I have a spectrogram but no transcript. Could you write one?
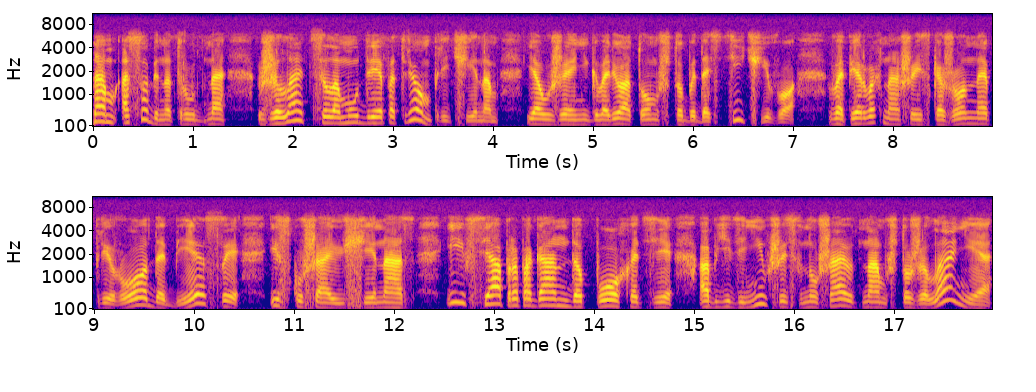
Нам особенно трудно желать целомудрия по трем причинам. Я уже не говорю о том, чтобы достичь его. Во-первых, наша искаженная природа, бесы, искушающие нас, и вся пропаганда похоти, объединившись, внушают нам, что желания,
